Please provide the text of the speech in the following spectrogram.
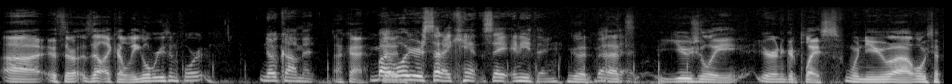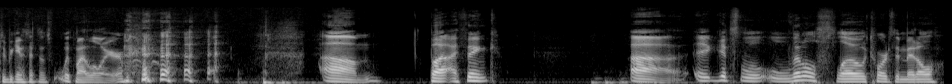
Uh, is there is that like a legal reason for it? No comment. Okay, My good. lawyer said I can't say anything. Good. That's that. usually you're in a good place when you uh, always have to begin a sentence with my lawyer. um, but I think uh, it gets a little, little slow towards the middle,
